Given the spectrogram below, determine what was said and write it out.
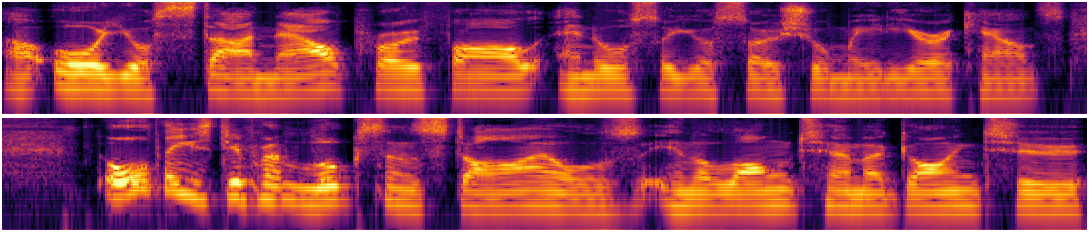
uh, or your Star Now profile and also your social media accounts. All these different looks and styles in the long term are going to,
